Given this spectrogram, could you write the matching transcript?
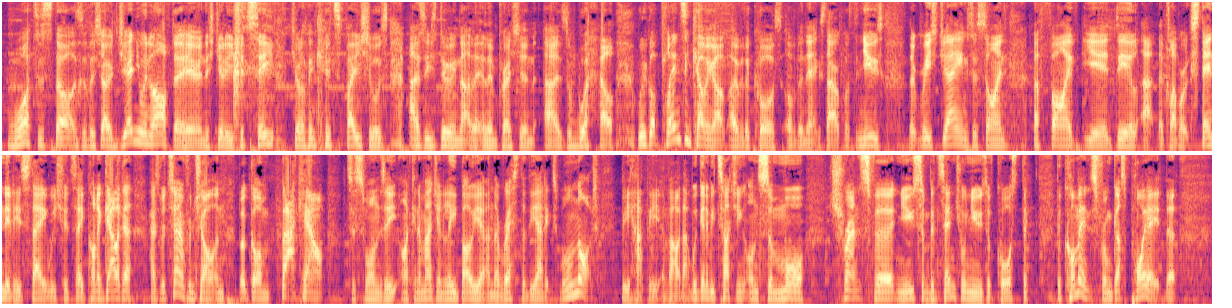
What a start to the show. Genuine laughter here in the studio. You should see Jonathan Kidd's facials as he's doing that little impression as well. We've got plenty coming up over the course of the next hour. Of course, the news that Reece James has signed a five year deal at the club, or extended his stay, we should say. Conor Gallagher has returned from Charlton but gone back out to Swansea. I can imagine Lee Bowyer and the rest of the addicts will not be happy about that. We're going to be touching on some more transfer news, some potential news, of course. The, the comments from Gus Poyet that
